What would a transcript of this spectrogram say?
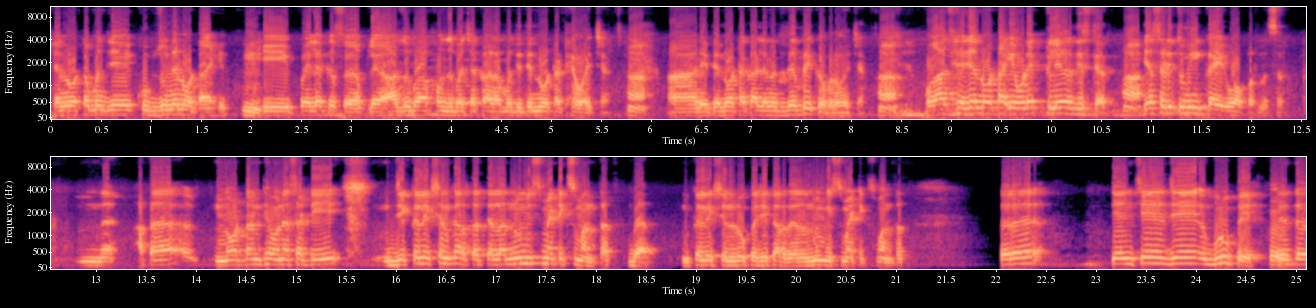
ह्या नोटा म्हणजे खूप जुन्या नोटा आहेत. हम्म. की पहिल्या कसं आपल्या आजोबा पंजोबाच्या काळामध्ये ते नोटा ठेवायच्या. हा. आणि त्या नोटा काढल्यानंतर त्या ब्रेकअप व्हायच्या. हा. मग आज ह्या ज्या नोटा एवढ्या क्लिअर हा. दिसतात यासाठी तुम्ही काय वापरलं सर? न- आता नोटां ठेवण्यासाठी जे कलेक्शन करतात त्याला नुमिस्मॅटिक्स म्हणतात. बर. कलेक्शन लोक जे करतात नुमिस्मॅटिक्स म्हणतात. तर त्यांचे जे ग्रुप आहे ते-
